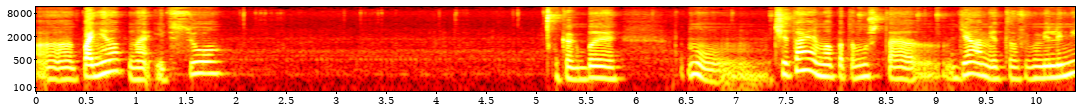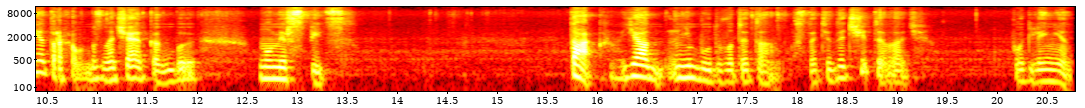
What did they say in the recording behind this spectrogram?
э, понятно и все как бы ну, читаемо, потому что диаметр в миллиметрах обозначает как бы номер спиц. Так, я не буду вот это, кстати, дочитывать по длине.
